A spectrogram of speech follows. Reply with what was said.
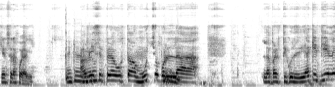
¿Quién se la juega aquí? ¿Quién quiere A mí siempre me ha gustado mucho por la la particularidad que tiene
